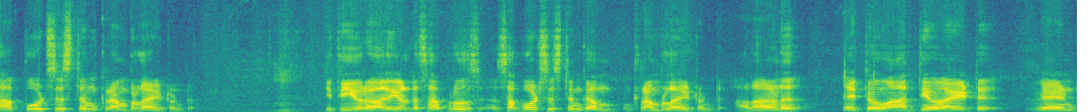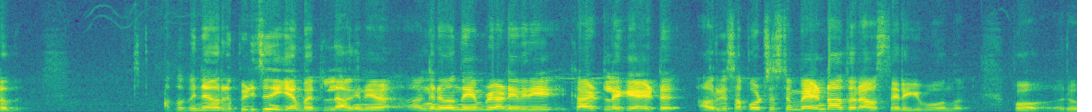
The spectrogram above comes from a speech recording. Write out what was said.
സപ്പോർട്ട് സിസ്റ്റം ക്രംബിൾ ആയിട്ടുണ്ട്. ഈ തീവ്രവാദികളുടെ സപ്പോർട്ട് സിസ്റ്റം ക്രംബിൾ ആയിട്ടുണ്ട്. അതാണ് ഏറ്റവും ആദ്യമായിട്ട് വേണ്ടത്. അപ്പോൾ പിന്നെ അവർക്ക് പിടിച്ചു നിൽക്കാൻ പറ്റില്ല. അങ്ങനെ അങ്ങനെ വന്നു കഴിയുമ്പോഴാണ് ഇവർ കാട്ടിലൊക്കെ ആയിട്ട് അവർക്ക് സപ്പോർട്ട് സിസ്റ്റം വേണ്ടാത്തൊരവസ്ഥയിലേക്ക് പോകുന്നത്. ഇപ്പോൾ ഒരു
